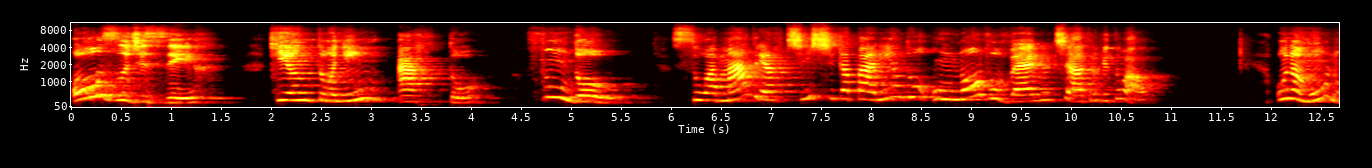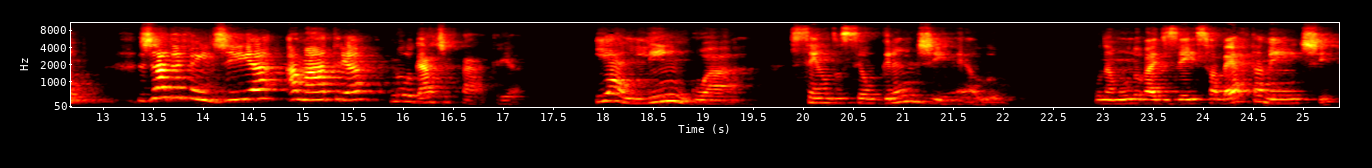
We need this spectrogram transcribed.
Ouso dizer que Antonin Artaud fundou sua madre artística parindo um novo velho teatro ritual. O Namuno já defendia a mátria no lugar de pátria e a língua sendo seu grande elo. O Namuno vai dizer isso abertamente,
